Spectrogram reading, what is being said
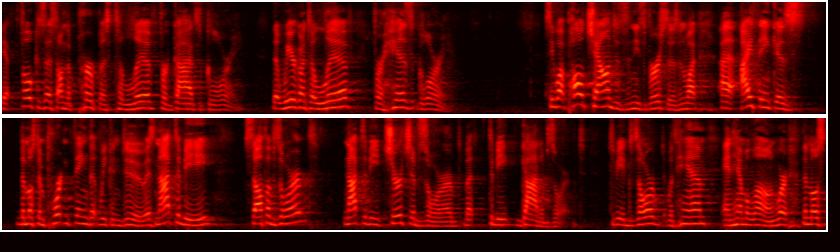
it focuses on the purpose to live for God's glory, that we are going to live for His glory. See, what Paul challenges in these verses, and what uh, I think is the most important thing that we can do, is not to be self absorbed, not to be church absorbed, but to be God absorbed, to be absorbed with Him and Him alone. Where the most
